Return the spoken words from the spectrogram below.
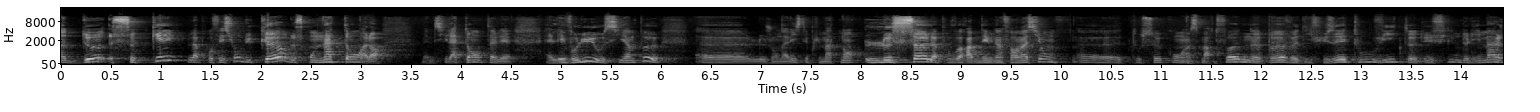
de ce qu'est la profession du cœur, de ce qu'on attend. Alors, même si l'attente, elle, elle évolue aussi un peu. Euh, le journaliste est plus maintenant le seul à pouvoir amener une information. Euh, tous ceux qui ont un smartphone peuvent diffuser tout vite du film, de l'image,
